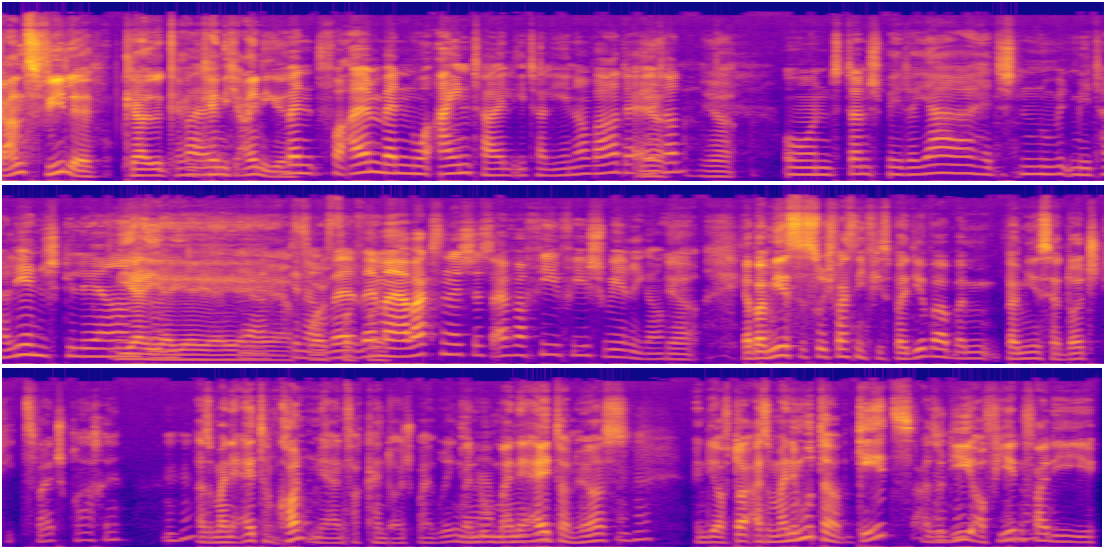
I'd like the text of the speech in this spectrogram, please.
Ganz viele. Kenne ich einige. Wenn, vor allem, wenn nur ein Teil Italiener war, der ja, Eltern. ja. Und dann später, ja, hättest du nur mit mir Italienisch gelernt. Ja, ja, ja, ja, ja, ja, Genau, voll, weil, voll, wenn voll. man erwachsen ist, ist es einfach viel, viel schwieriger. Ja. ja, bei mir ist es so, ich weiß nicht, wie es bei dir war, bei, bei mir ist ja Deutsch die Zweitsprache. Mhm. Also meine Eltern konnten mir einfach kein Deutsch beibringen. Wenn du meine Eltern hörst, Mhm. wenn die auf Deutsch, also meine Mutter geht's, also die auf jeden Fall, die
